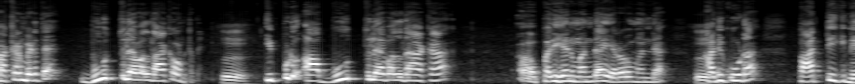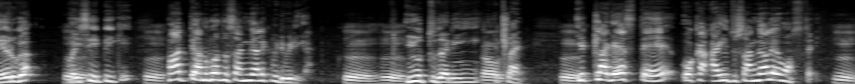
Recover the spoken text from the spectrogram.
పక్కన పెడితే బూత్ లెవెల్ దాకా ఉంటుంది. ఇప్పుడు ఆ బూత్ లెవెల్ దాకా పదిహేను మందా ఇరవై మందా అది కూడా పార్టీకి నేరుగా వైసీపీకి పార్టీ అనుబంధ సంఘాలకి విడివిడిగా. యూత్ దని ఇట్లాంటి. ఇట్లాగేస్తే ఒక ఐదు సంఘాలు ఏమో వస్తాయి. ఉమ్,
